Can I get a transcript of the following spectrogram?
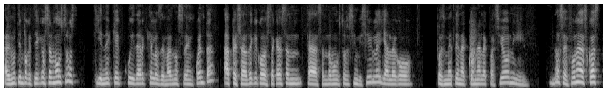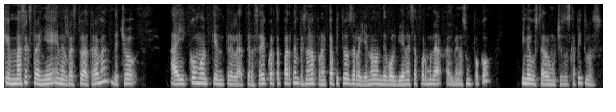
al mismo tiempo que tiene que cazar monstruos, tiene que cuidar que los demás no se den cuenta, a pesar de que cuando está cazando, cazando monstruos es invisible, ya luego pues meten a Kona a la ecuación y no sé, fue una de las cosas que más extrañé en el resto de la trama. De hecho, ahí como que entre la tercera y cuarta parte empezaron a poner capítulos de relleno donde volvían a esa fórmula al menos un poco y me gustaron mucho esos capítulos.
